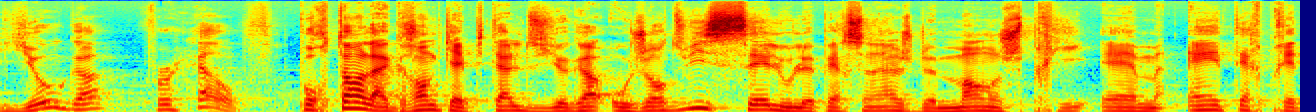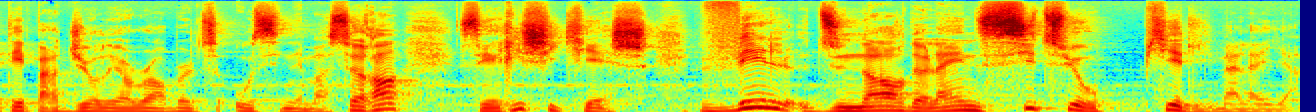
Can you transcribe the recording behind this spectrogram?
Yoga for Health. Pourtant, la grande capitale du yoga aujourd'hui, celle où le personnage de Mange Pri M, interprété par Julia Roberts au cinéma, se rend, c'est Rishikesh, ville du nord de l'Inde située au pied de l'Himalaya.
